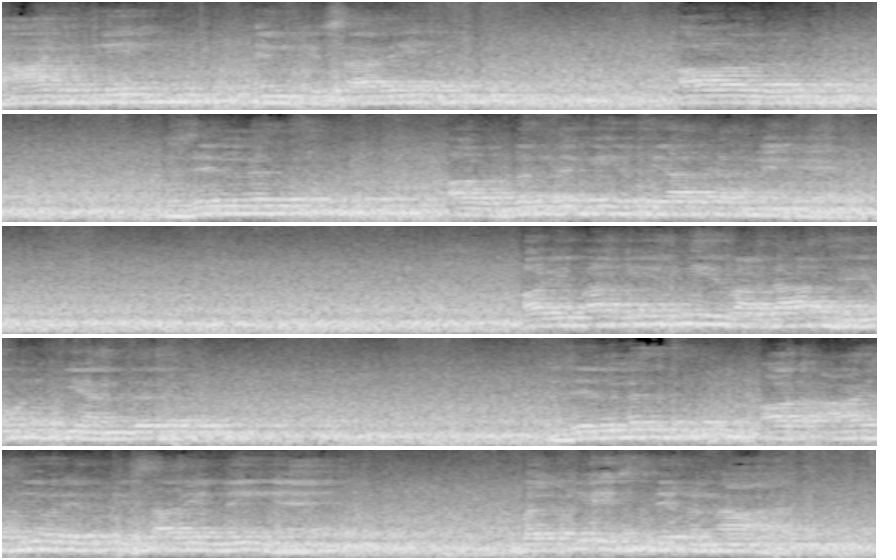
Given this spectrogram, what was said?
آجزی، انکساری اور ذلت اور بندگی اختیار کرنے کے اور یہ باقی جتنی عبادات ہیں، ان کے اندر ذلت اور عاجزی اور انکساری نہیں ہے، بلکہ استغنا ہے۔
